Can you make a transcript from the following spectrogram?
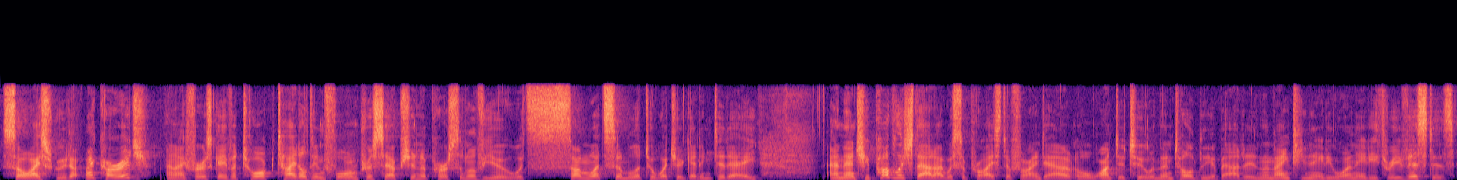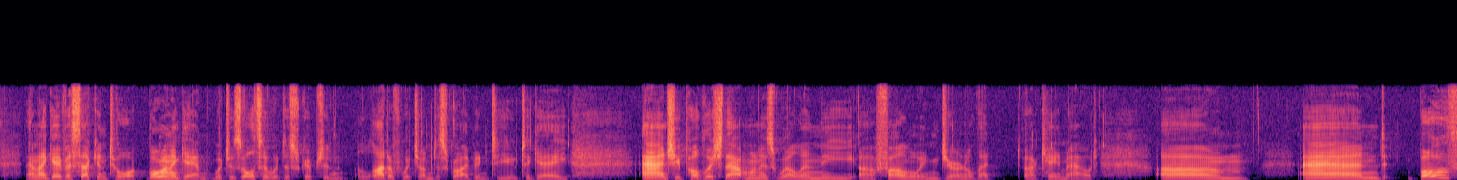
So I screwed up my courage, and I first gave a talk titled Informed Perception, A Personal View. which It's somewhat similar to what you're getting today. And then she published that, I was surprised to find out, or wanted to, and then told me about it in the 1981-83 Vistas. Then I gave a second talk, Born Again, which is also a description, a lot of which I'm describing to you today. And she published that one as well in the uh, following journal that uh, came out. Um, and both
